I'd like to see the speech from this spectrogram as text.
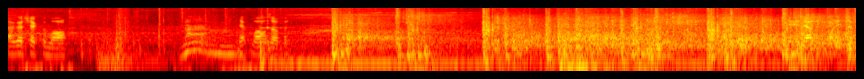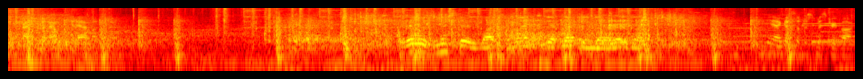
I'll go check the wall. Yep, wall's open. Okay, down to 27 trying to get out get ammo. There was mystery box. You might get lucky and get a gun. Yeah, I guess I'll just mystery box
